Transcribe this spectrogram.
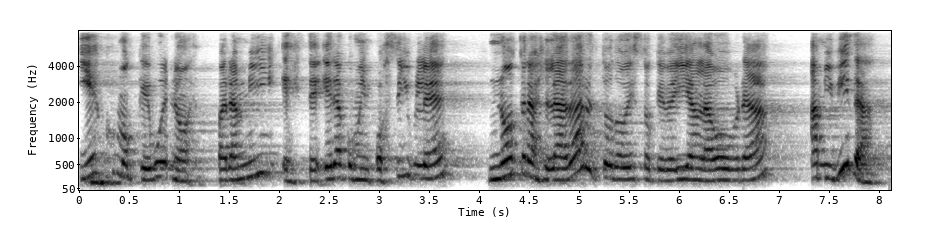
Y es como que, bueno, para mí este, era como imposible no trasladar todo eso que veía en la obra a mi vida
